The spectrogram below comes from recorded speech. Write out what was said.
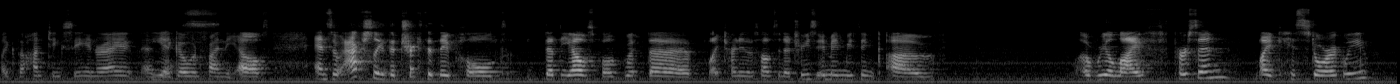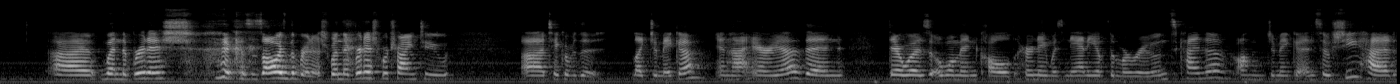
like the hunting scene, right? And they go and find the elves. And so, actually, the trick that they pulled, that the elves pulled with the like turning themselves into trees, it made me think of a real life person, like historically. Uh, when the British, because it's always the British, when the British were trying to uh, take over the like Jamaica in that area, then there was a woman called her name was Nanny of the Maroons, kind of on Jamaica, and so she had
